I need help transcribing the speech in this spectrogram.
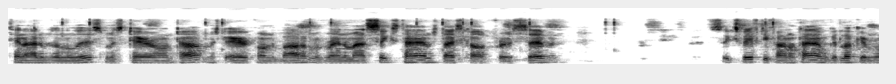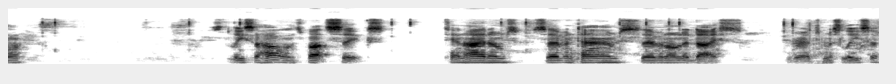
10 items on the list. Mr. Tara on top, Mr. Eric on the bottom. We've randomized six times. Dice called for a seven. 650 final time. Good luck, everyone. Lisa Holland, spot six. 10 items, seven times, seven on the dice. Congrats, Miss Lisa.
